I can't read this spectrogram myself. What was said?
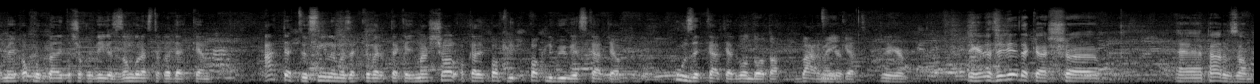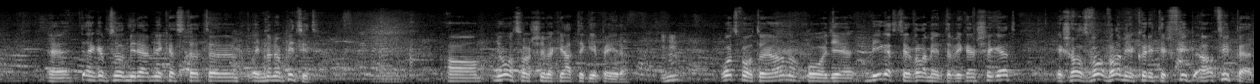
amelyek apró beállításokat végez zongoráztak a decken. Áttető színlemezek keveredtek egymással, akár egy pakli, pakli bűvészkártya. Húz egy kártyát gondolta, bármelyiket. Igen. Igen, ez egy érdekes uh, párhuzam. Uh, engem tudod, mire emlékeztet uh, egy nagyon picit? A 80-as évek játékgépeire. Uh-huh. Ott volt olyan, hogy végeztél valamilyen tevékenységet, és az va- valamilyen körítés, flip, a flipper,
